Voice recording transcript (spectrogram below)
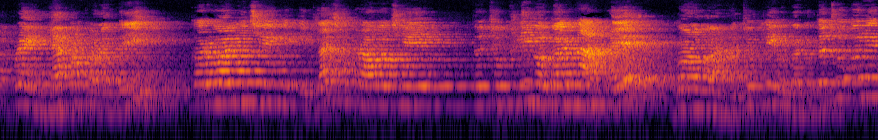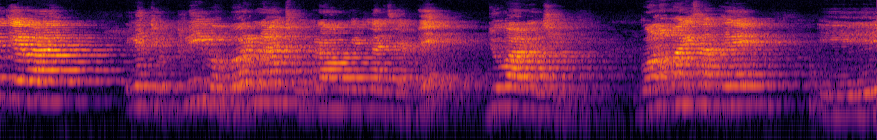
આપણે અહીંયા પણ ગણતરી કરવાની છે કે કેટલા છોકરાઓ છે. તો ચોટલી વગરના આપણે ગણવાના. ચોટલી વગરની તો છોકરીઓ કહેવાય. એટલે ચોટલી વગરના છોકરાઓ કેટલા છે આપણે જોવાનું છે. ગણો મારી સાથે. 1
